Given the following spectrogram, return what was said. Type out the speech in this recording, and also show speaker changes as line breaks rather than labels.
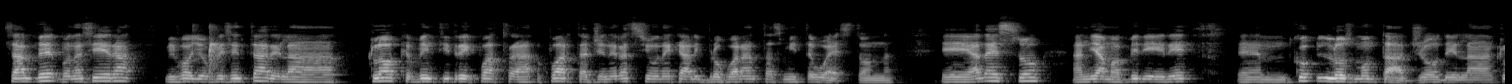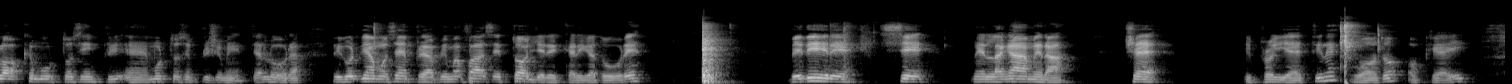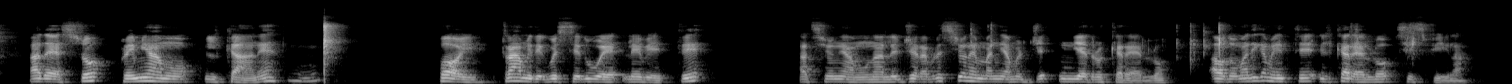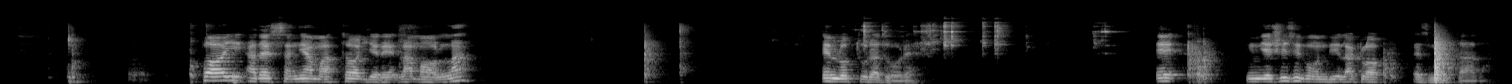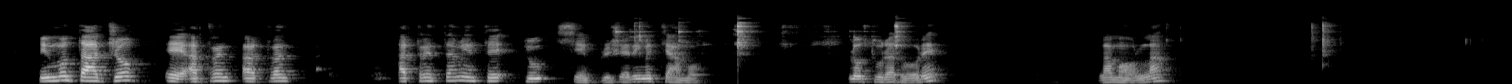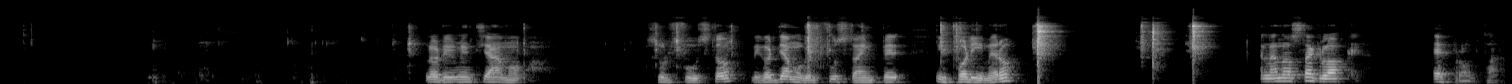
Salve, buonasera. Vi voglio presentare la Clock 23 quarta, quarta generazione calibro 40 Smith Weston. E adesso andiamo a vedere ehm, lo smontaggio della clock molto, sempli eh, molto semplicemente. Allora, ricordiamo sempre la prima fase, togliere il caricatore, vedere se nella camera c'è il proiettile vuoto ok. Adesso premiamo il cane. Mm. poi tramite queste due levette azioniamo una leggera pressione e mandiamo indietro il carrello automaticamente il carrello si sfila. Poi adesso andiamo a togliere la molla e l'otturatore. E in 10 secondi la clock è smontata. Il montaggio è attrettamente più semplice. Rimettiamo l'otturatore, la molla, lo rimettiamo sul fusto ricordiamo che il fusto è in, in polimero la nostra clock è pronta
